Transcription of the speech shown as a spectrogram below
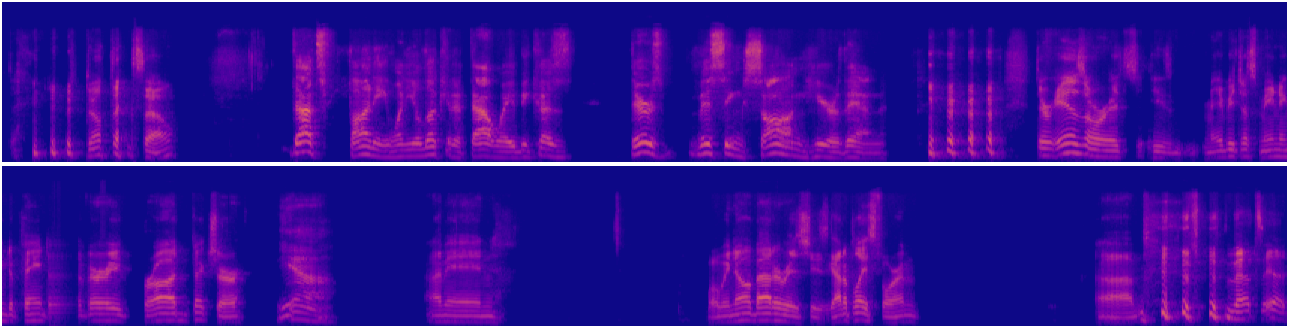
Don't think so. That's funny when you look at it that way because there's missing song here then. there is, or it's he's maybe just meaning to paint a very broad picture. Yeah. I mean, what we know about her is she's got a place for him. Um, that's it.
